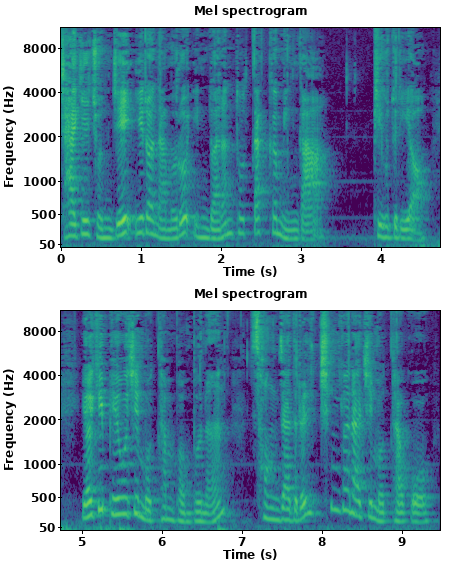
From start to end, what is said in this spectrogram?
자기 존재의 일어남으로 인도하는 도닦음인가? 비구들이여 여기 배우지 못한 본부는 성자들을 친견하지 못하고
